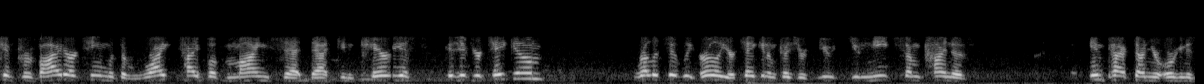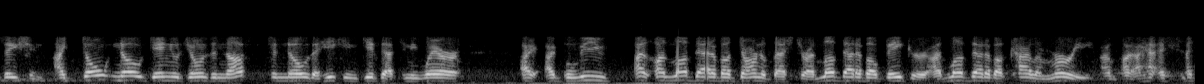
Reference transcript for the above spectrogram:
can provide our team with the right type of mindset that can carry us. Because if you're taking them relatively early, you're taking them because you you you need some kind of impact on your organization. I don't know Daniel Jones enough to know that he can give that to me. Where I, I believe I, I love that about Darnold Bester. I love that about Baker. I love that about Kyler Murray. I, I, I, I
